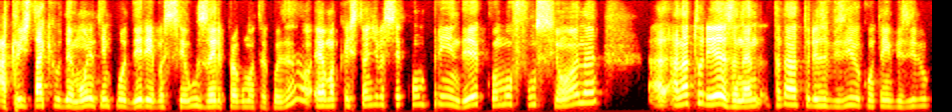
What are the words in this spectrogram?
acreditar que o demônio tem poder e você usa ele para alguma outra coisa. Não, é uma questão de você compreender como funciona a, a, natureza, né? Tanto a natureza visível quanto a invisível,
